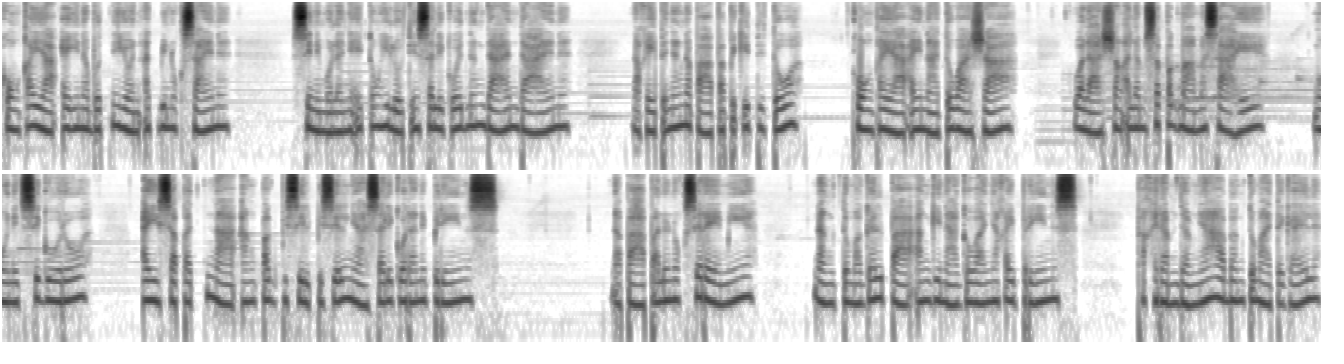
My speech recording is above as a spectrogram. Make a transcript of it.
kung kaya ay inabot niyon at binuksan. Sinimulan niya itong hilutin sa likod ng dahan-dahan. Nakita niyang napapapikit ito. Kung kaya ay natuwa siya. Wala siyang alam sa pagmamasahe. Ngunit siguro ay sapat na ang pagpisil-pisil niya sa likuran ni Prince. Napapalunok si Remy. Nang tumagal pa ang ginagawa niya kay Prince, pakiramdam niya habang tumatagal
